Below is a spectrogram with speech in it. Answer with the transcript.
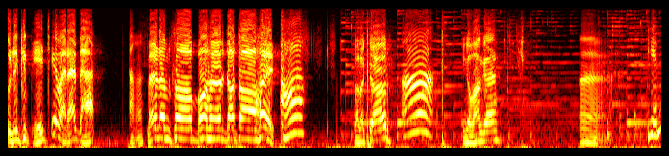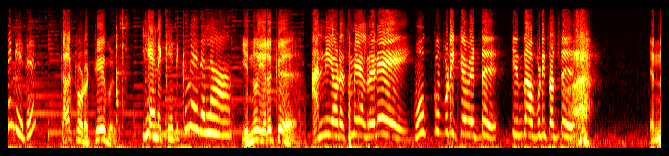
உனக்கு பேச்சே வராதா. மேடம் சாப் பாஹர் ஜாதா ஹை. கலெக்டர். இங்க வாங்க. என்னங்க இது? கலெக்டரோட டேபிள். எனக்கு எதுக்குமே இதெல்லாம்? இன்னும் இருக்கு. அண்ணியோட சமையல் ரெடி மூக்கு பிடிக்க வெட்டு. இந்த அப்படி தட்டு! என்ன?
